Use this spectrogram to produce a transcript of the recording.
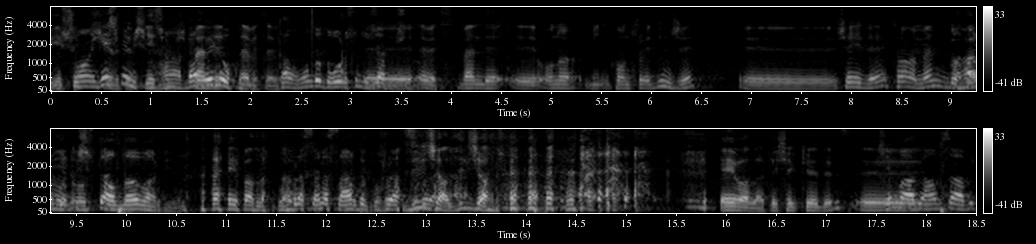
geçecek? Şu an geçmemiş evet, mi? evet, Ha, geçmemiş. ben, öyle de- okudum. Evet evet. Tamam onu da doğrusunu düzeltmiş Ee, evet ben de e, onu bir kontrol edince e, şeyde tamamen bu Adam Harmony yakışıklı Allah'ı var diyor. Eyvallah. tamam. Buğra sana sardı Buğra. Zili çal, zili çal. Eyvallah, teşekkür ederiz. Ee, Cem abi, Hamza abi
